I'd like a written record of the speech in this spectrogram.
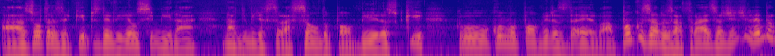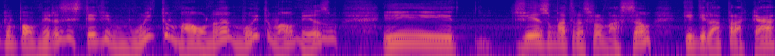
As outras equipes deveriam se mirar na administração do Palmeiras, que como o Palmeiras, é, há poucos anos atrás, a gente lembra que o Palmeiras esteve muito mal, né? Muito mal mesmo. E fez uma transformação que de lá para cá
